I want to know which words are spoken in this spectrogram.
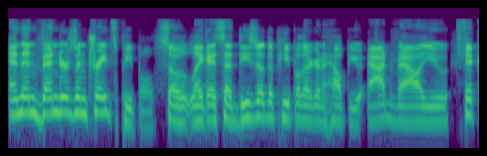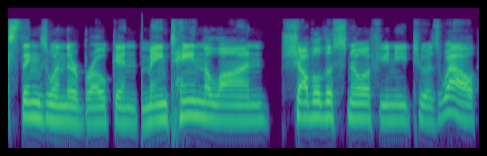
And then vendors and tradespeople. So, like I said, these are the people that are going to help you add value, fix things when they're broken, maintain the lawn, shovel the snow if you need to as well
